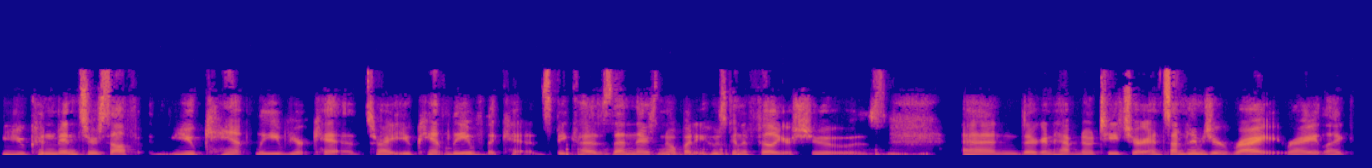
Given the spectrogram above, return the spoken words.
you convince yourself you can't leave your kids, right? You can't leave the kids because then there's nobody who's going to fill your shoes mm-hmm. And they're going to have no teacher. And sometimes you're right, right? Like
